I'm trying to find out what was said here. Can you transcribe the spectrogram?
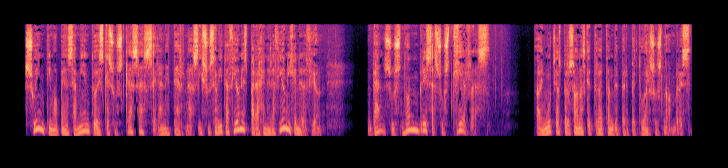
Su íntimo pensamiento es que sus casas serán eternas y sus habitaciones para generación y generación. Dan sus nombres a sus tierras. Hay muchas personas que tratan de perpetuar sus nombres.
